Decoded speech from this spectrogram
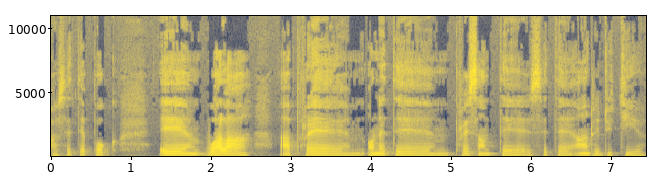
à cette époque. Et voilà, après, on était présenté, c'était Henri Dutilleux.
